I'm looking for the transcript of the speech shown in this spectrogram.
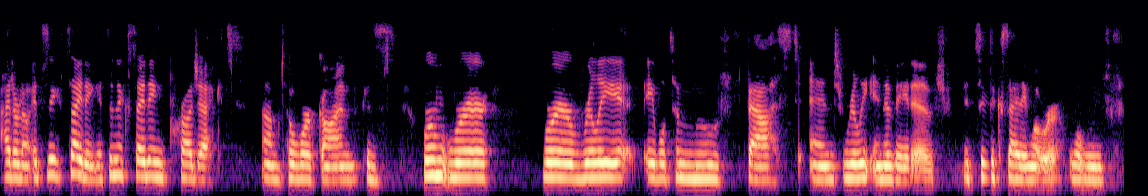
I don't know. It's exciting. It's an exciting project um, to work on because we're, we're we're really able to move fast and really innovative. It's exciting what we're what we've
